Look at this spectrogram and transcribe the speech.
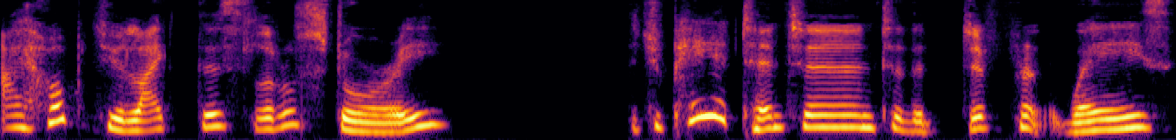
I hope you liked this little story. Did you pay attention to the different ways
